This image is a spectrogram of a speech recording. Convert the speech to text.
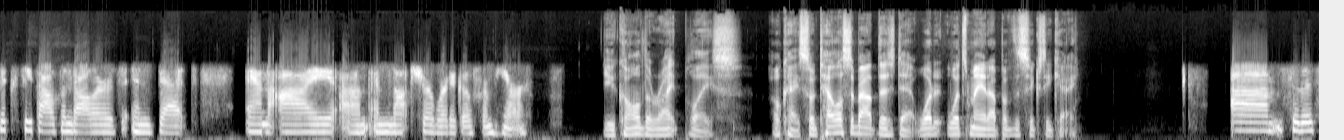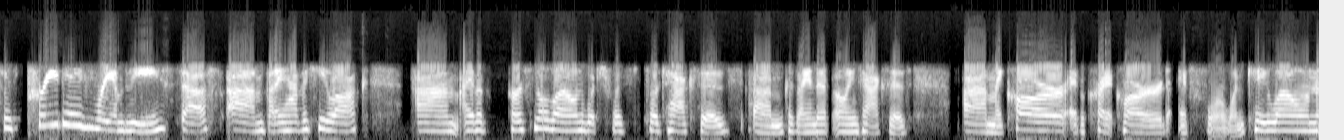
$60,000 in debt, and I um, am not sure where to go from here. You called the right place. Okay, so tell us about this debt. What What's made up of the 60K? Um, so this was pre Dave Ramsey stuff, um, but I have a HELOC. Um, I have a personal loan, which was for taxes because um, I ended up owing taxes. Uh, my car, I have a credit card, I have a 401k loan,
